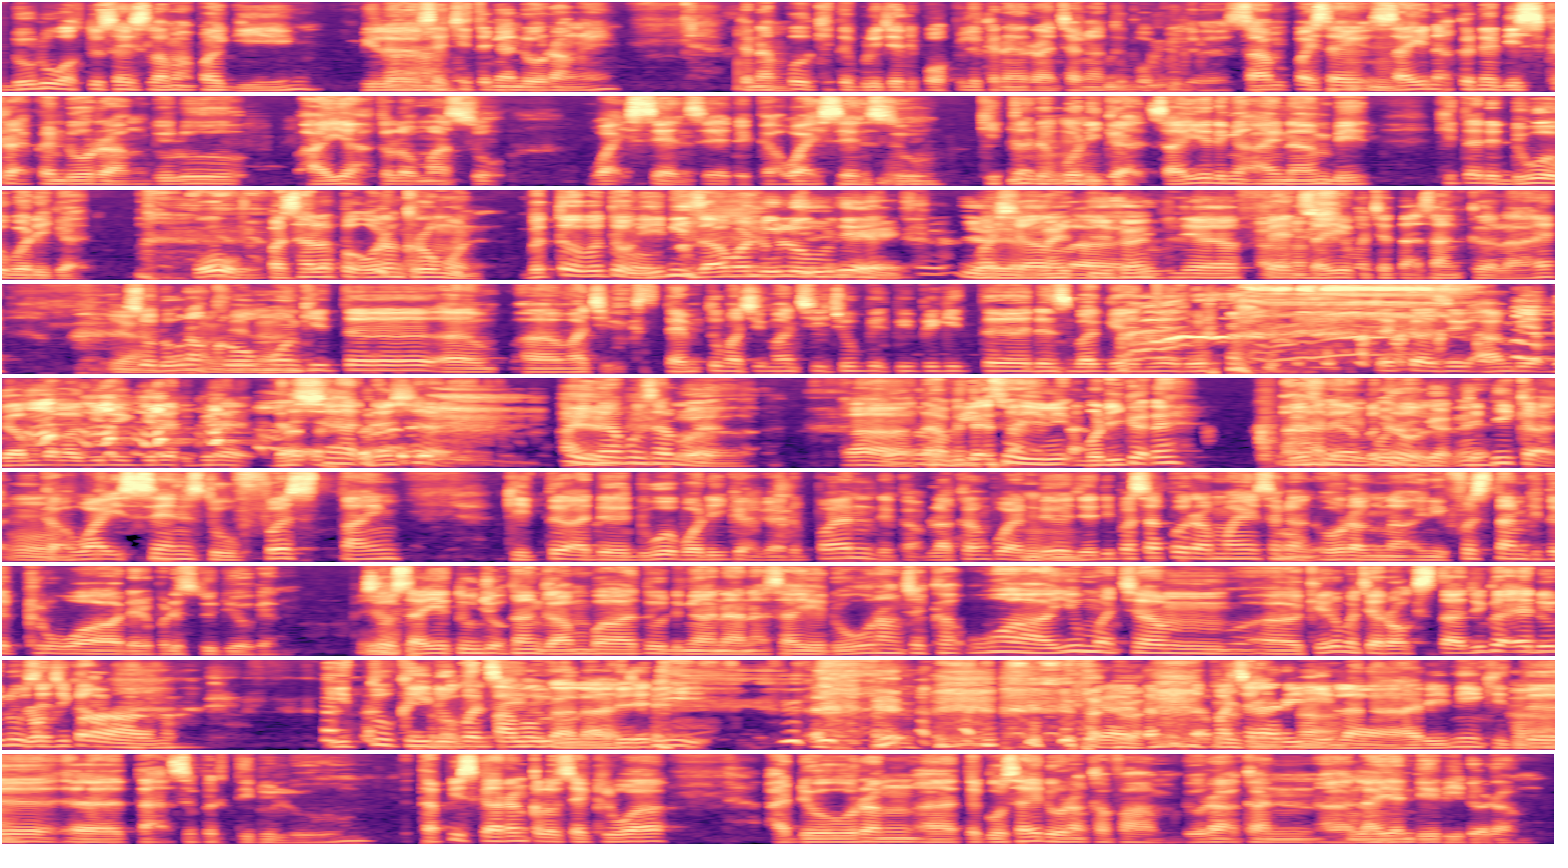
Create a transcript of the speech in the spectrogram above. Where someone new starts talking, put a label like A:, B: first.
A: dulu waktu saya selamat pagi bila uh. saya cerita dengan orang eh kenapa uh. kita boleh jadi popular kerana rancangan tu popular sampai saya uh. saya nak kena describekan orang dulu ayah kalau masuk White Sands eh dekat White Sands tu uh. kita uh. ada bodyguard saya dengan Aina Ambit kita ada dua bodyguard oh pasal apa orang keromon Betul betul. Oh. Ini zaman dulu dia. Yeah, Masya-Allah. Yeah, yeah, dia punya fan uh. saya macam tak sangka lah eh. Yeah, so orang kromon kita uh, uh, makcik time tu makcik-makcik cubit pipi kita dan sebagainya cakap si ambil gambar gini gerak-gerak dahsyat dahsyat. Aina pun sama.
B: Uh, tapi, that's why you need bodyguard eh.
A: Ah, betul. Bodyguard, eh? Jadi kat oh. kat White Sands tu first time kita ada dua bodyguard kat depan, dekat belakang pun ada. Mm-hmm. Jadi pasal apa ramai sangat oh. orang nak ini. First time kita keluar daripada studio kan. So yeah. saya tunjukkan gambar tu dengan anak-anak saya. Dua orang cakap, "Wah, you macam uh, kira macam rockstar juga eh dulu." Rockstar. Saya cakap, "Itu kehidupan saya dulu lah." Jadi ya, tapi tak macam hari ni ha. lah. Hari ni kita uh, tak seperti dulu. Tapi sekarang kalau saya keluar ada orang uh, tegur saya, dia orang akan faham. Dia orang akan uh, layan diri dia orang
